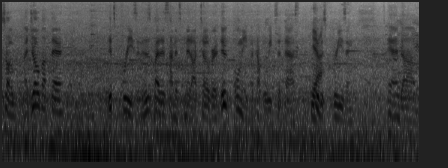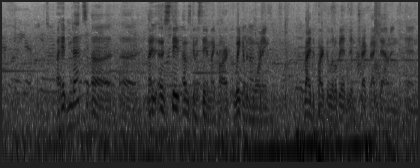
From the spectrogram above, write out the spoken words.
So I drove up there. It's freezing. This is by this time it's mid October. It only a couple weeks had passed. Yeah. It was freezing, and um, I had met. Uh, uh, I, I was stayed. I was going to stay in my car, wake up in the morning, ride the park a little bit, then trek back down and, and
